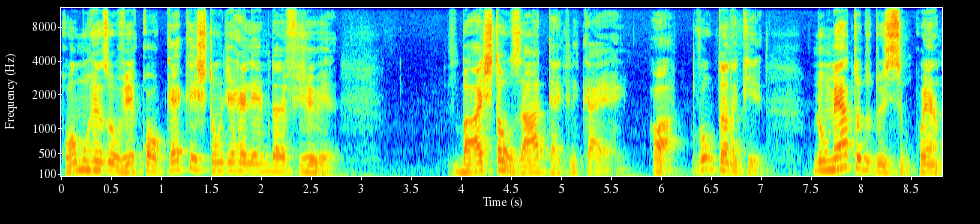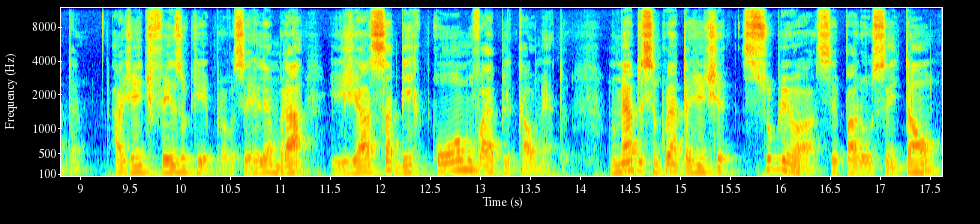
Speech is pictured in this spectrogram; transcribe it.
Como resolver qualquer questão de RLM da FGV? Basta usar a técnica R. Ó, voltando aqui. No método dos 50, a gente fez o quê? Para você relembrar e já saber como vai aplicar o método. No método dos 50, a gente sublinhou, separou o centão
